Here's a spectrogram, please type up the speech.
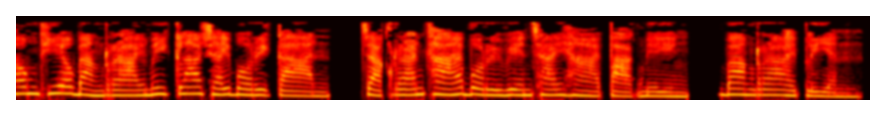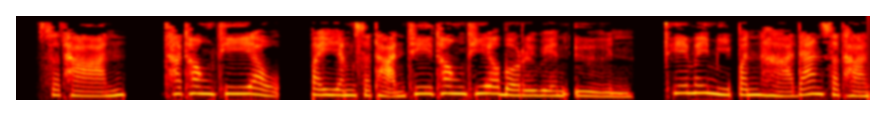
ท่องเที่ยวบางรายไม่กล้าใช้บริการ จากร้านค้าบริเวณชายหาดปากเมง บางรายเปลี่ยน สถานถ้าท่องเที่ยว ไปยังสถานที่ท่องเที่ยวบริเวณอื่น ที่ไม่มีปัญหาด้านสถาน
